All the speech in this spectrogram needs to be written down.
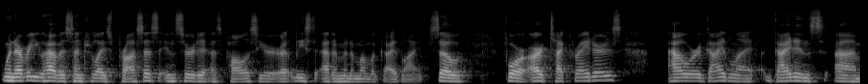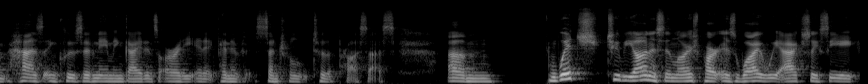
whenever you have a centralized process insert it as policy or at least at a minimum a guideline. So for our tech writers our guideline guidance um, has inclusive naming guidance already in it kind of central to the process. Um, which to be honest in large part is why we actually see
